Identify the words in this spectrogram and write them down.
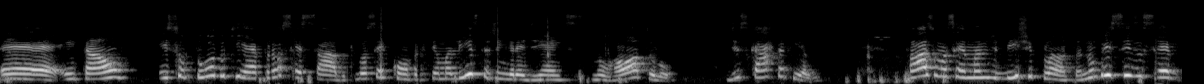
É, então, isso tudo que é processado, que você compra, que tem uma lista de ingredientes no rótulo, descarta aquilo. Faz uma semana de bicho e planta. Não precisa ser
